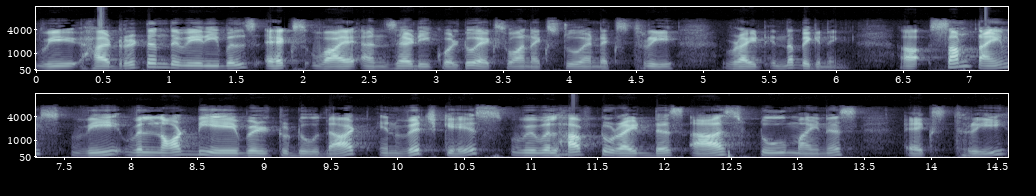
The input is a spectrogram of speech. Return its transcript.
we had written the variables x, y and z equal to x1, x2 and x3 right in the beginning. Uh, sometimes we will not be able to do that in which case we will have to write this as 2 minus x3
